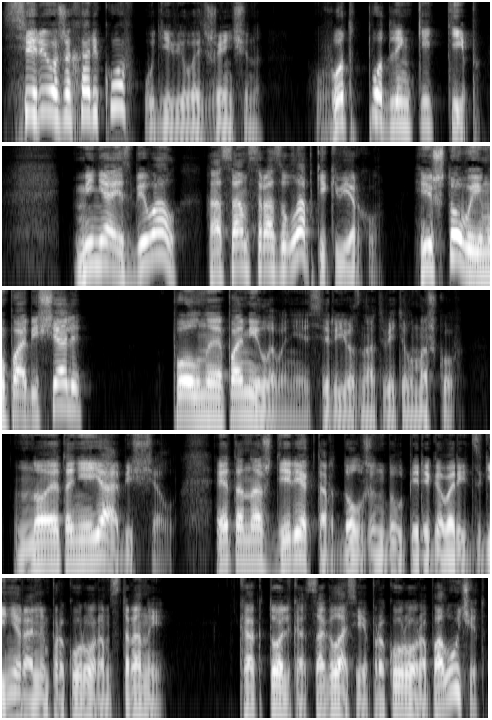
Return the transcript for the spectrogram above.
«Сережа Харьков?» — удивилась женщина. «Вот подленький тип. Меня избивал, а сам сразу лапки кверху. И что вы ему пообещали?» «Полное помилование», — серьезно ответил Машков. Но это не я обещал. Это наш директор должен был переговорить с генеральным прокурором страны. Как только согласие прокурора получит,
